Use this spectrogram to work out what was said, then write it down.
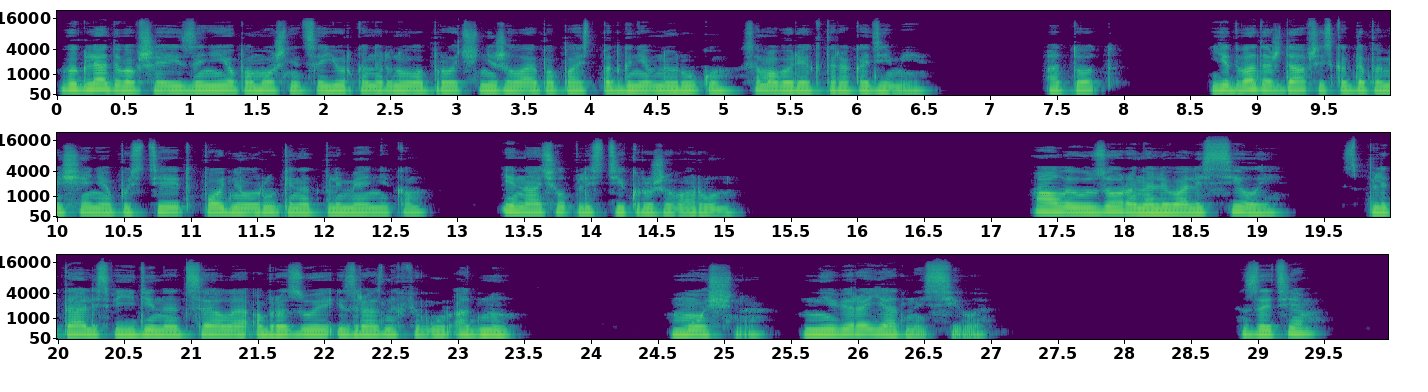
Выглядывавшая из-за нее помощница Юрка нырнула прочь, не желая попасть под гневную руку самого ректора Академии. А тот, едва дождавшись, когда помещение опустеет, поднял руки над племянником и начал плести кружева рун. Алые узоры наливались силой, сплетались в единое целое, образуя из разных фигур одну. Мощную, невероятной силы. Затем,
